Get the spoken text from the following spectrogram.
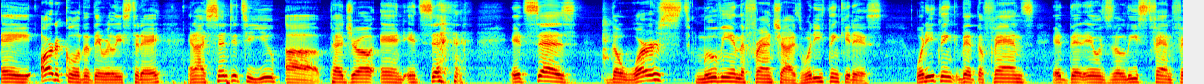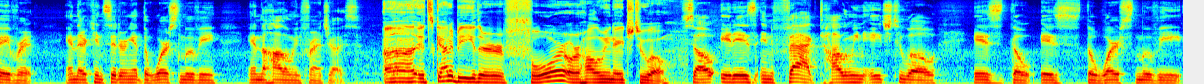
a article that they released today, and I sent it to you, uh, Pedro, and it said it says the worst movie in the franchise. What do you think it is? What do you think that the fans it, that it was the least fan favorite, and they're considering it the worst movie in the Halloween franchise? Uh, it's got to be either four or Halloween H two O. So it is in fact Halloween H two O is the is the worst movie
